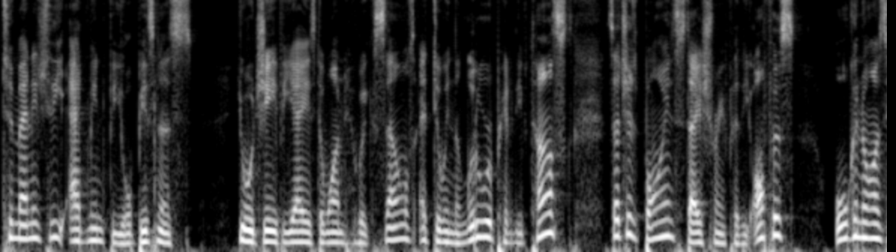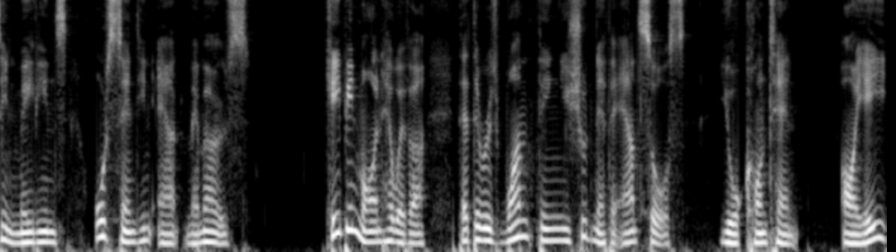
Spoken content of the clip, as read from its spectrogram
to manage the admin for your business. Your GVA is the one who excels at doing the little repetitive tasks such as buying stationery for the office, organizing meetings, or sending out memos. Keep in mind, however, that there is one thing you should never outsource your content, i.e.,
